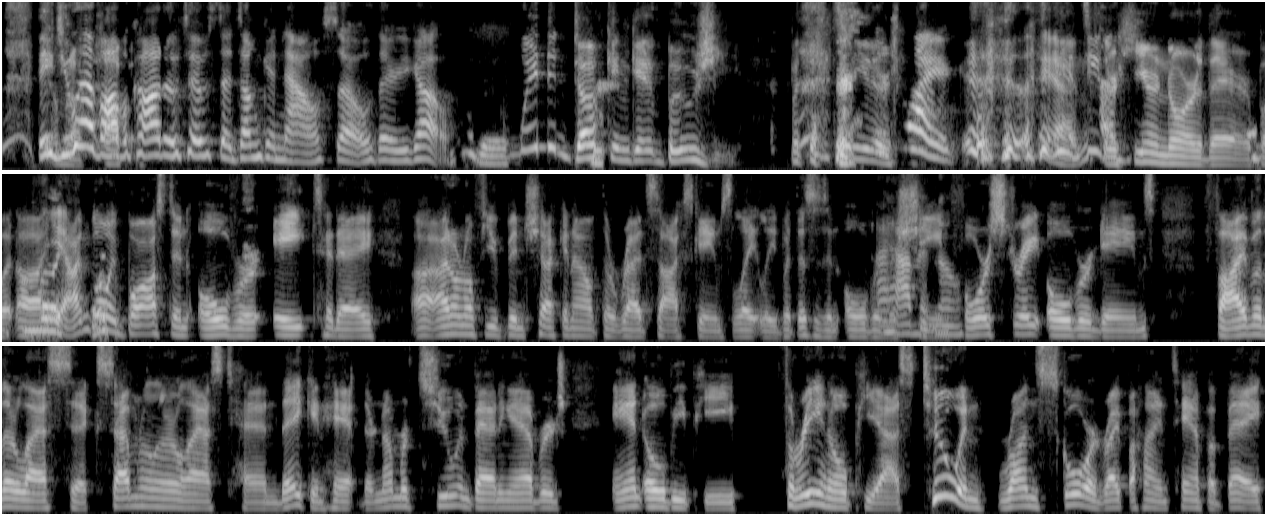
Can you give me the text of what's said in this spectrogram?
They I'm do have pop it. avocado toast at Dunkin' now, so there you go. When did Dunkin' get bougie? But that's neither yeah, neither here nor there. But uh, yeah, I'm going Boston over eight today. Uh, I don't know if you've been checking out the Red Sox games lately, but this is an over I machine. no. Four straight over games, five of their last six, seven of their last 10. They can hit. They're number two in batting average and OBP, three in OPS, two in runs scored right behind Tampa Bay.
